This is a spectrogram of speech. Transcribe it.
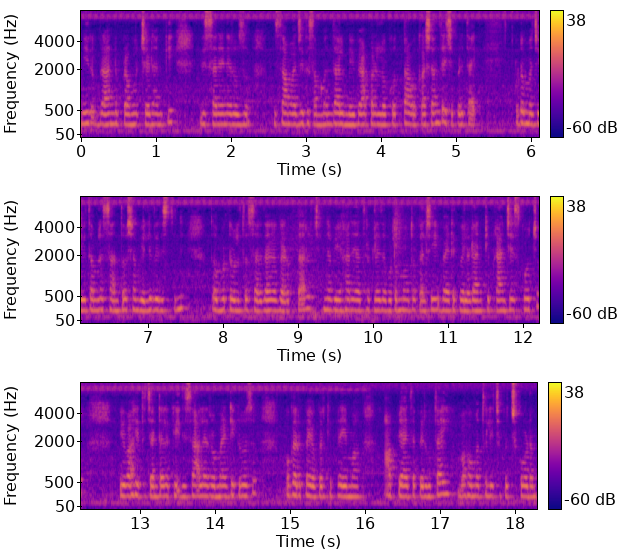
మీరు బ్రాండ్ని ప్రమోట్ చేయడానికి ఇది సరైన రోజు. మీ సామాజిక సంబంధాలు మీ వ్యాపారంలో కొత్త అవకాశాలు తెచ్చిపెడతాయి. కుటుంబ జీవితంలో సంతోషం వెల్లివిరుస్తుంది. తోబుట్టువులతో సరదాగా గడుపుతారు. చిన్న విహారయాత్రకు లేదా కుటుంబంతో కలిసి బయటకు వెళ్ళడానికి ప్లాన్ చేసుకోవచ్చు. వివాహిత జంటలకు ఇది చాలా రొమాంటిక్ రోజు. ఒకరిపై ఒకరికి ప్రేమ ఆప్యాయత పెరుగుతాయి. బహుమతులు ఇచ్చిపుచ్చుకోవడం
